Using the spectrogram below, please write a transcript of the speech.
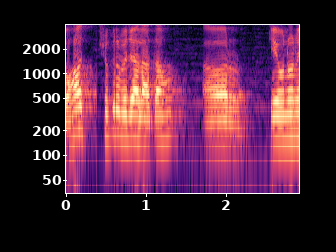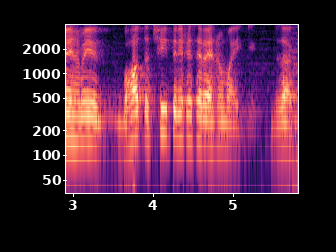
बहुत शुक्र बजा लाता हूँ और कि उन्होंने हमें बहुत अच्छी तरीके से रहनुमाई की। जजाक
